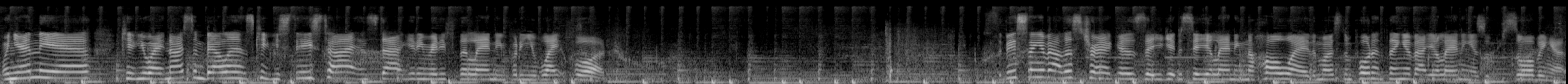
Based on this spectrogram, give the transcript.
When you're in the air, keep your weight nice and balanced, keep your skis tight and start getting ready for the landing, putting your weight forward. The best thing about this trick is that you get to see your landing the whole way. The most important thing about your landing is absorbing it,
